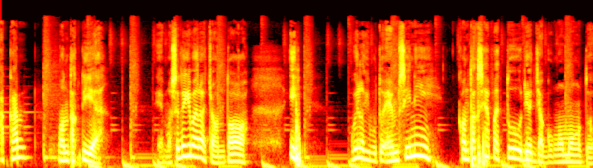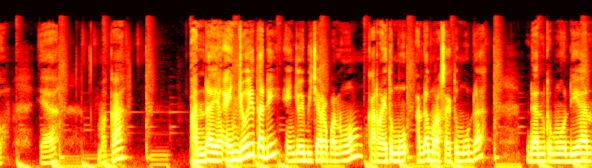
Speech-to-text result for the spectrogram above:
akan kontak dia Ya maksudnya gimana? Contoh, ih gue lagi butuh MC nih. Kontak siapa tuh? Dia jago ngomong tuh. Ya. Maka anda yang enjoy tadi, enjoy bicara depan umum karena itu Anda merasa itu mudah dan kemudian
